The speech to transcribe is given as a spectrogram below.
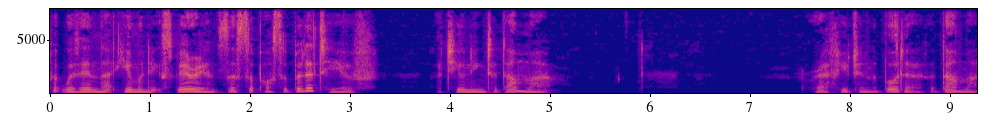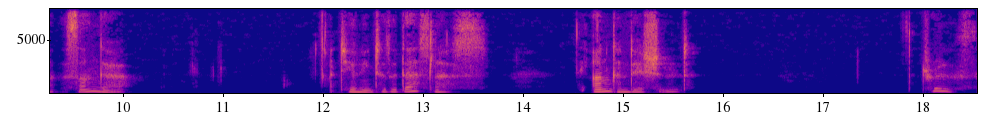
But within that human experience, there's the possibility of attuning to Dhamma, refuge in the Buddha, the Dhamma, the Sangha, attuning to the deathless, the unconditioned the truth.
